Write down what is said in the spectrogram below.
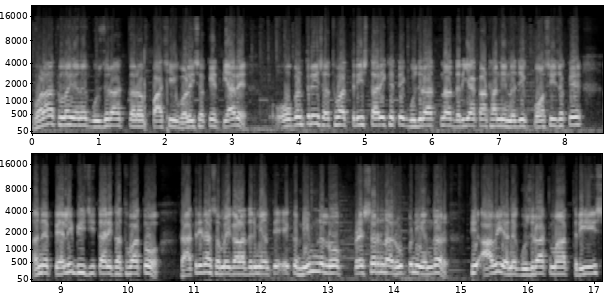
વળાંક લઈ અને ગુજરાત તરફ પાછી વળી શકે ત્યારે ઓગણત્રીસ અથવા ત્રીસ તારીખે તે ગુજરાતના દરિયાકાંઠાની નજીક પહોંચી શકે અને પહેલી બીજી તારીખ અથવા તો રાત્રિના સમયગાળા દરમિયાન તે એક નિમ્ન લો પ્રેશરના રૂપની અંદર તે આવી અને ગુજરાતમાં ત્રીસ,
